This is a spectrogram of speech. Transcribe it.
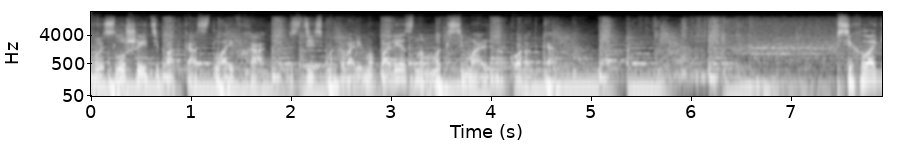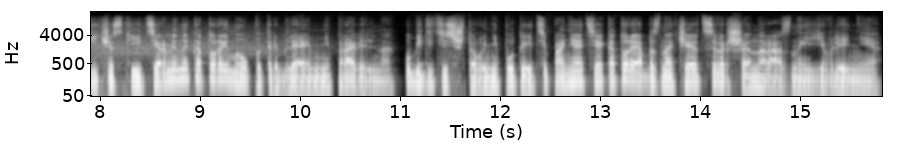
Вы слушаете подкаст «Лайфхак». Здесь мы говорим о полезном максимально коротко. Психологические термины, которые мы употребляем неправильно. Убедитесь, что вы не путаете понятия, которые обозначают совершенно разные явления.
